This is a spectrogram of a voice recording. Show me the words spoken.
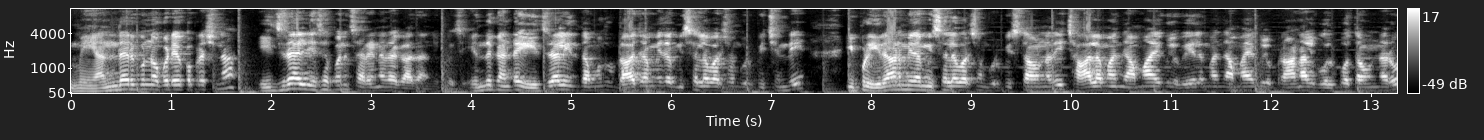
మీ అందరికి ఉన్న ఒకటే ఒక ప్రశ్న ఇజ్రాయెల్ చేసే పని సరైనదా కాదా అని చెప్పేసి. ఎందుకంటే ఇజ్రాయెల్ ఇంతకుముందు గాజా మీద మిసైల వర్షం కురిపించింది ఇప్పుడు ఇరాన్ మీద మిసైల వర్షం కురిపిస్తా ఉన్నది. చాలా మంది అమాయకులు వేల మంది అమాయకులు ప్రాణాలు కోల్పోతా ఉన్నారు.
